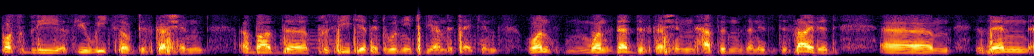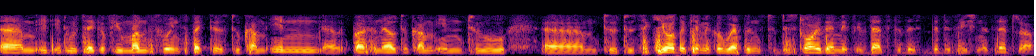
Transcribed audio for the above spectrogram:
possibly a few weeks of discussion about the procedure that will need to be undertaken. Once once that discussion happens and it's decided, um, then um, it, it, will take a few months for inspectors to come in, uh, personnel to come in to, um, to to secure the chemical weapons, to destroy them if, if that's the, the decision, etc.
